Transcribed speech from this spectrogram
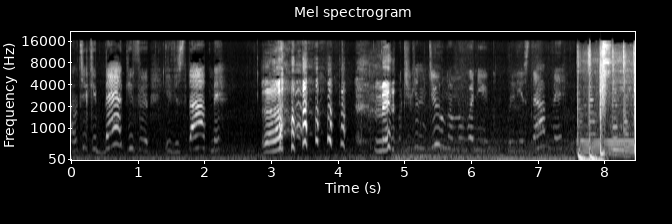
I'll take it back if you if you stop me. Me- What you gonna do, Mama, when you when you stop me?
